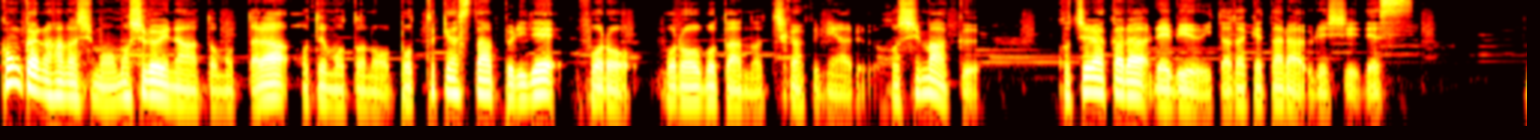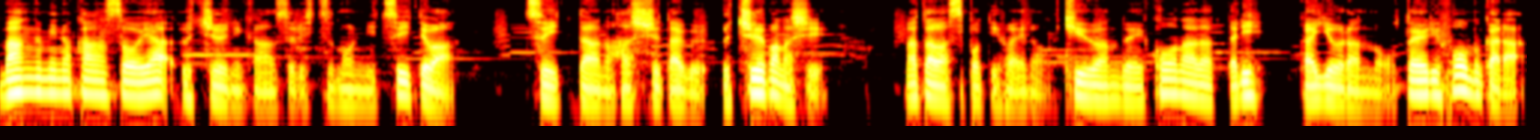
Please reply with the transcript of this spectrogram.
今回の話も面白いなと思ったら、お手元のポッドキャストアプリでフォロー、フォローボタンの近くにある星マーク、こちらからレビューいただけたら嬉しいです。番組の感想や宇宙に関する質問については、Twitter のハッシュタグ宇宙話、または Spotify の Q&A コーナーだったり、概要欄のお便りフォームから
